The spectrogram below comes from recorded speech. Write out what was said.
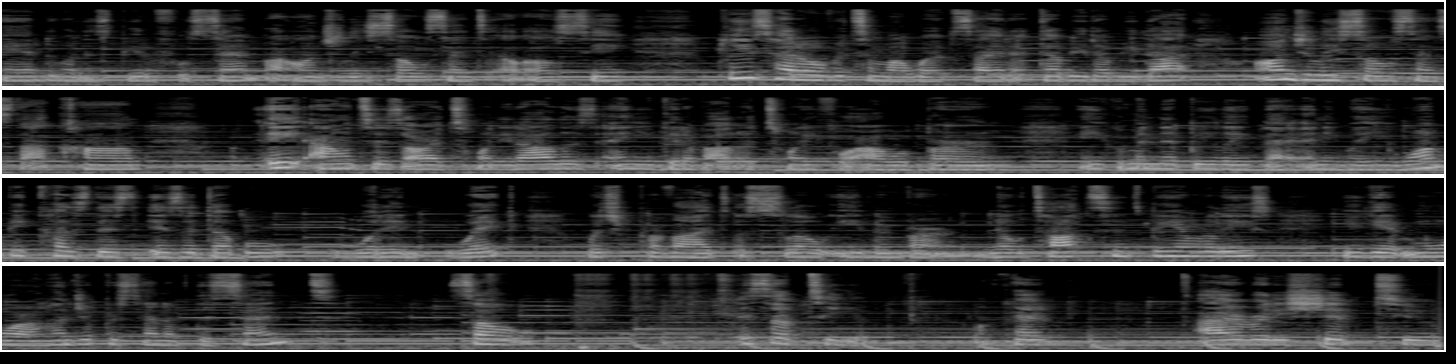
candle and this beautiful scent by Enjoli Soul Scents LLC, please head over to my website at www.enjolisoulscents.com. Eight ounces are $20 and you get about a 24 hour burn. And you can manipulate that any way you want because this is a double wooden wick which provides a slow, even burn. No toxins being released. You get more 100% of the scent. So it's up to you, okay? I already shipped to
